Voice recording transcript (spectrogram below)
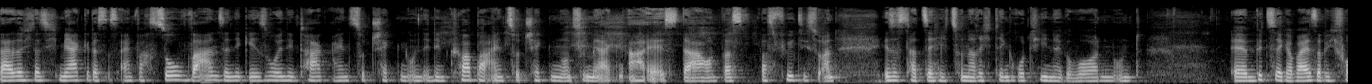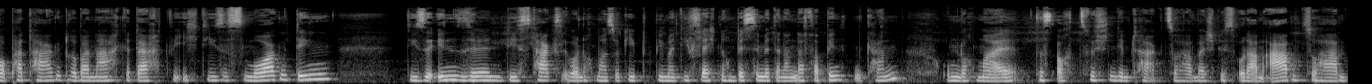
dadurch, dass ich merke, dass es einfach so wahnsinnig ist, so in den Tag einzuchecken und in den Körper einzuchecken und zu merken, ah, er ist da und was, was fühlt sich so an, ist es tatsächlich zu einer richtigen Routine geworden. Und äh, witzigerweise habe ich vor ein paar Tagen darüber nachgedacht, wie ich dieses Morgending, diese Inseln, die es tagsüber noch mal so gibt, wie man die vielleicht noch ein bisschen miteinander verbinden kann um nochmal das auch zwischen dem Tag zu haben, beispielsweise oder am Abend zu haben,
